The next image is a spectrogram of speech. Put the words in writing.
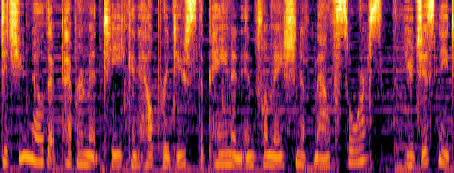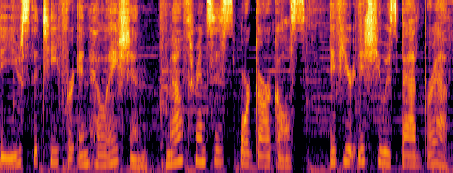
Did you know that peppermint tea can help reduce the pain and inflammation of mouth sores? You just need to use the tea for inhalation, mouth rinses, or gargles. If your issue is bad breath,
